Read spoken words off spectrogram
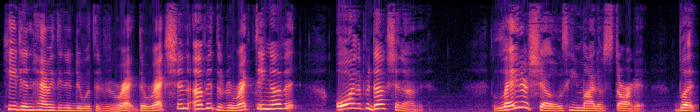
He didn't have anything to do with the direct direction of it, the directing of it, or the production of it. Later shows he might have started, but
